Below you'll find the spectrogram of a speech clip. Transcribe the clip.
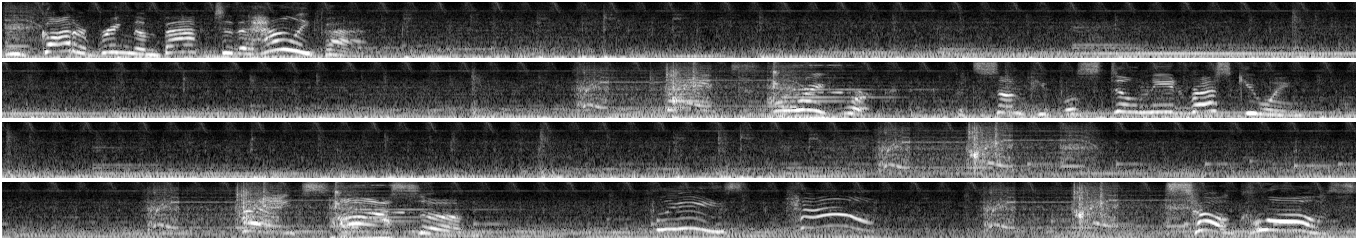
We've got to bring them back to the helipad! Great work! But some people still need rescuing. Thanks! Awesome! Please, help! So close!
